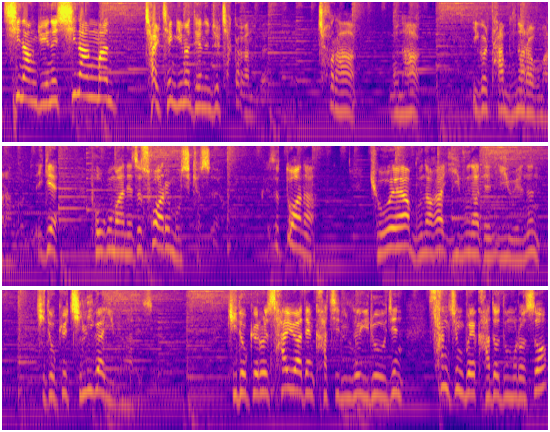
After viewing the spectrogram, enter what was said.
신앙주의는 신앙만 잘 챙기면 되는 줄 착각하는 거예요. 철학, 문학 이걸 다 문화라고 말한 겁니다. 이게 복음 안에서 소화를 못 시켰어요. 그래서 또 하나 교회와 문화가 이분화된 이후에는 기독교 진리가 이분화됐어요. 기독교를 사유화된 가치들도 이루어진 상층부에 가둬둠으로써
